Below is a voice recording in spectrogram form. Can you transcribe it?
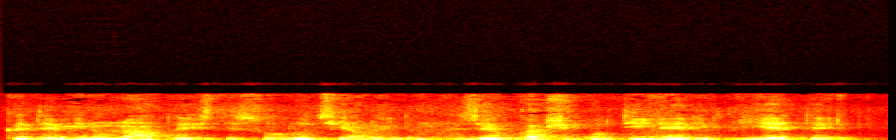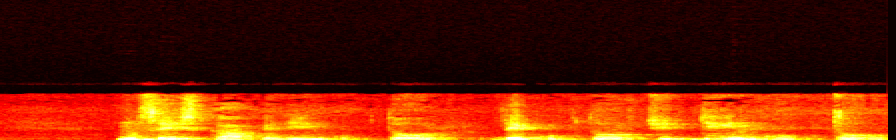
cât de minunată este soluția lui Dumnezeu, ca și cu tinerii prieteni, nu să-i scape din cuptor, de cuptor, ci din cuptor.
